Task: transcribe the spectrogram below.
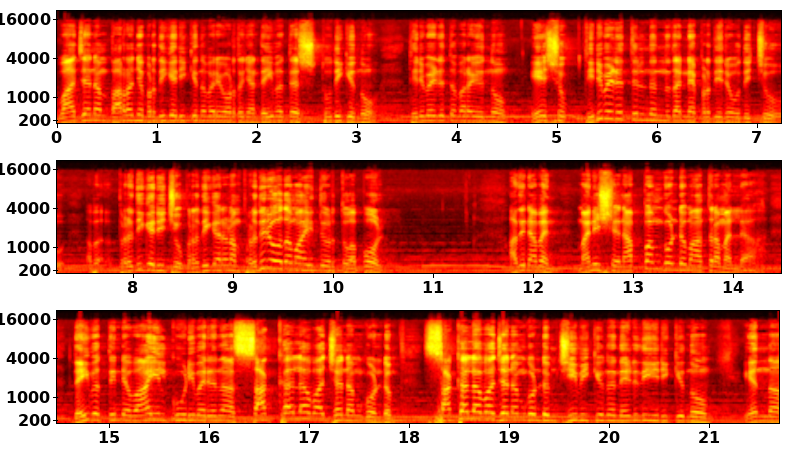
വചനം പറഞ്ഞ് പ്രതികരിക്കുന്നവരെ ഓർത്ത് ഞാൻ ദൈവത്തെ സ്തുതിക്കുന്നു. തിരുവെഴുത്ത് പറയുന്നു യേശു തിരുവെഴുത്തിൽ നിന്ന് തന്നെ പ്രതിരോധിച്ചു. പ്രതികരിച്ചു. പ്രതികരണം പ്രതിരോധമായി തീർത്തു. അപ്പോൾ അതിനവൻ മനുഷ്യൻ അപ്പം കൊണ്ട് മാത്രമല്ല ദൈവത്തിന്റെ വായിൽ കൂടി വരുന്ന സകല വചനം കൊണ്ടും സകല വചനം കൊണ്ടും ജീവിക്കുന്നു എഴുതിയിരിക്കുന്നു എന്ന്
